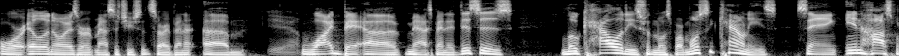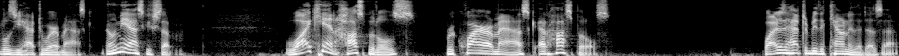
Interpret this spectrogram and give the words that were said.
or Illinois or Massachusetts. Sorry, Bennett. Um, Wide ba- uh, mass mandate. This is localities for the most part, mostly counties, saying in hospitals you have to wear a mask. Now let me ask you something. Why can't hospitals require a mask at hospitals? Why does it have to be the county that does that?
